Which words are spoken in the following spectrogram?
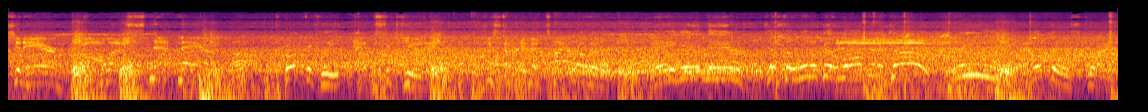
elimination here. Oh, what a snapmare. Oh, perfectly executed. She's starting to tire a little. Hang in there. Just a little bit longer to go. Ooh, elbow strike.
